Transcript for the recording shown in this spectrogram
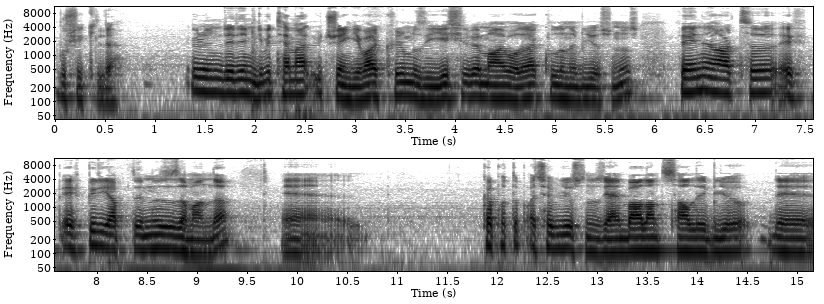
bu şekilde. Ürünün dediğim gibi temel 3 rengi var. Kırmızı, yeşil ve mavi olarak kullanabiliyorsunuz. FN artı F, F1 yaptığınız zaman da e, kapatıp açabiliyorsunuz. Yani bağlantı sağlayabiliyor. E,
